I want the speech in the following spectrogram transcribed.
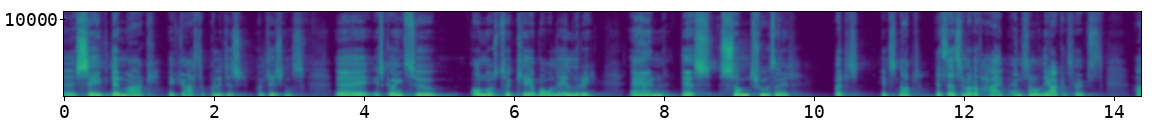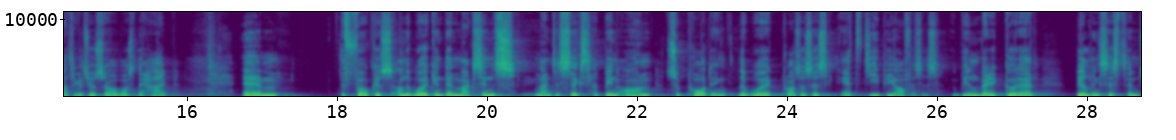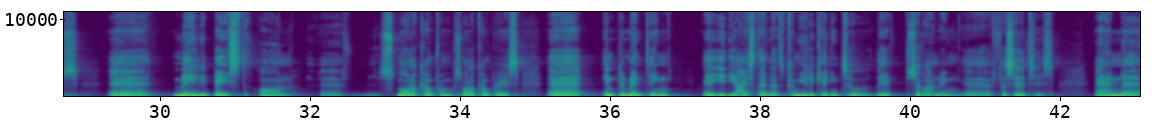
uh, save Denmark, if you ask the politi politicians. Uh, it's going to almost take care of all the elderly, and there's some truth in it, but it's not. It's, there's a lot of hype, and some of the architects articles you saw was the hype. Um, the focus on the work in Denmark since 96 has been on supporting the work processes at GP offices. We've been very good at building systems, uh, mainly based on uh, smaller, com smaller companies, uh, implementing uh, EDI standards, communicating to the surrounding uh, facilities. And uh,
